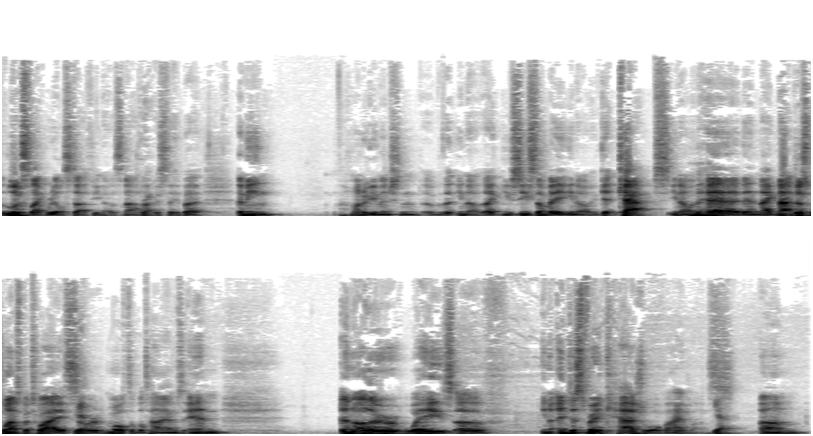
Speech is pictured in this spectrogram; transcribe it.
it looks like real stuff, you know, it's not obviously, but I mean, one of you mentioned, uh, that, you know, like you see somebody, you know, get capped, you know, in the head and like not just once, but twice Yeah. or multiple times. And, and other ways of, you know, and just very casual violence. Yeah. Um,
